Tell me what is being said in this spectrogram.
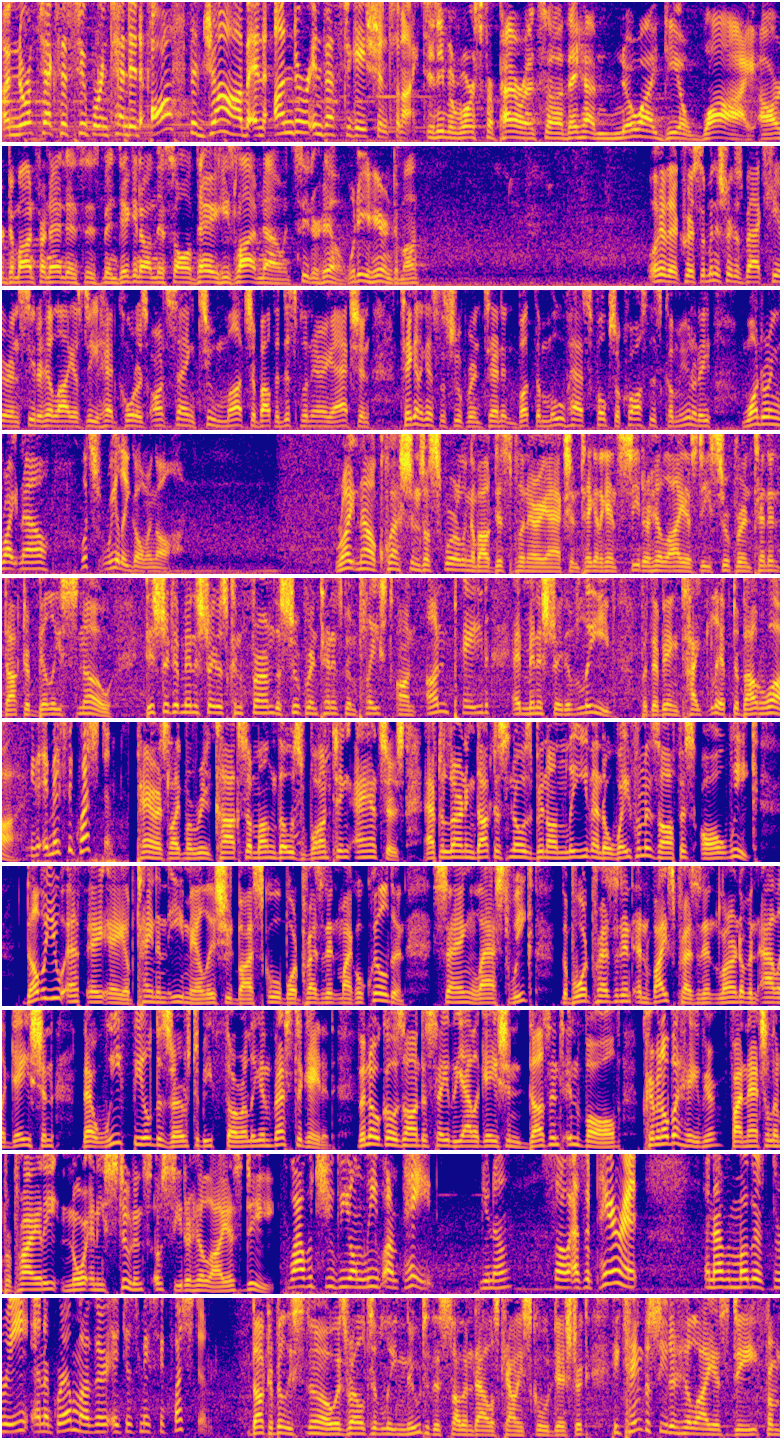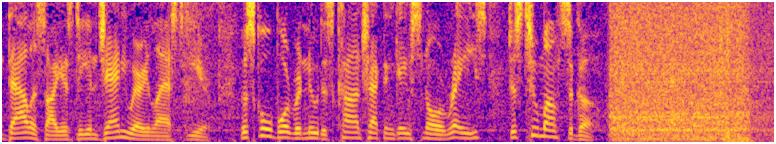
A North Texas superintendent off the job and under investigation tonight. And even worse for parents, uh, they have no idea why. Our Demond Fernandez has been digging on this all day. He's live now in Cedar Hill. What are you hearing, Demond? Well, hey there, Chris. Administrators back here in Cedar Hill ISD headquarters aren't saying too much about the disciplinary action taken against the superintendent, but the move has folks across this community wondering right now what's really going on. Right now, questions are swirling about disciplinary action taken against Cedar Hill ISD Superintendent Dr. Billy Snow. District administrators confirm the superintendent's been placed on unpaid administrative leave, but they're being tight lipped about why. It makes me question. Parents like Marie Cox among those wanting answers after learning Dr. Snow has been on leave and away from his office all week. WFAA obtained an email issued by School Board President Michael Quilden saying last week the board president and vice president learned of an allegation that we feel deserves to be thoroughly investigated. The note goes on to say the allegation doesn't involve criminal behavior, financial impropriety, nor any students of Cedar Hill ISD. Why would you be on leave unpaid? You know? So, as a parent, and I have a mother of three and a grandmother, it just makes me question. Dr. Billy Snow is relatively new to the Southern Dallas County School District. He came to Cedar Hill ISD from Dallas ISD in January last year. The school board renewed his contract and gave Snow a raise just two months ago.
